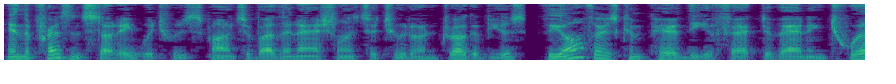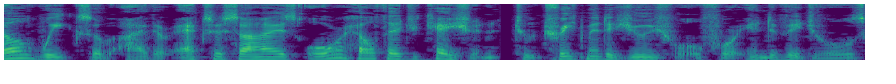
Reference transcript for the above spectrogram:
In the present study, which was sponsored by the National Institute on Drug Abuse, the authors compared the effect of adding 12 weeks of either exercise or health education to treatment as usual for individuals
